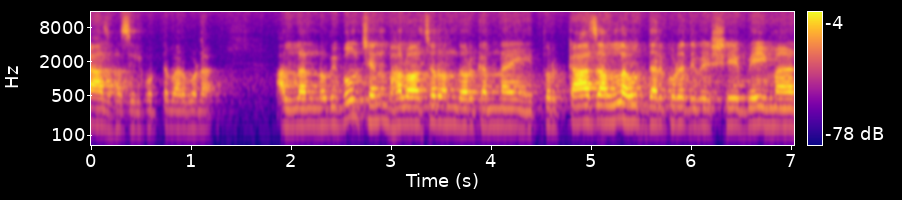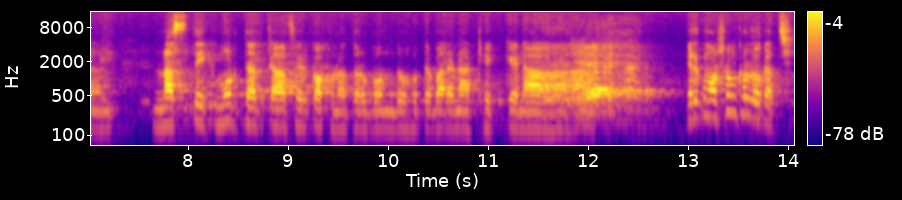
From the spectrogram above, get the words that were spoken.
কাজ হাসিল করতে পারব না। আল্লাহ নবী বলছেন, ভালো আচরণ দরকার নাই। তোর কাজ আল্লাহ উদ্ধার করে দিবে। সে বেঈমান, নাস্তিক, মুরতাদ, কাফের কখনো তোর বন্ধু হতে পারে না, ঠিক কেনা? এরকম অসংখ্য লোক আছে।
